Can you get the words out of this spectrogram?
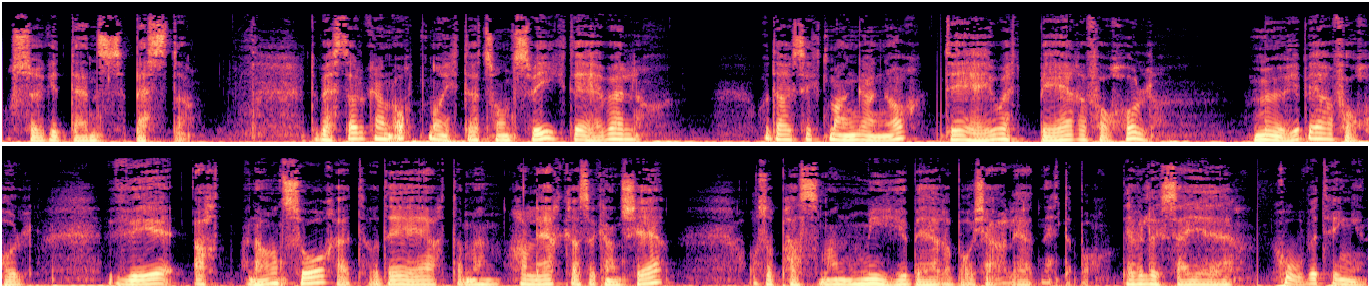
og søker dens beste. Det beste du kan oppnå etter et sånt svik, det er vel, og det har jeg sagt mange ganger, det er jo et bedre forhold mye bedre forhold ved at man har en sårhet, og det er at man har lært hva som kan skje, og så passer man mye bedre på kjærligheten etterpå. Det vil jeg si er hovedtingen.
